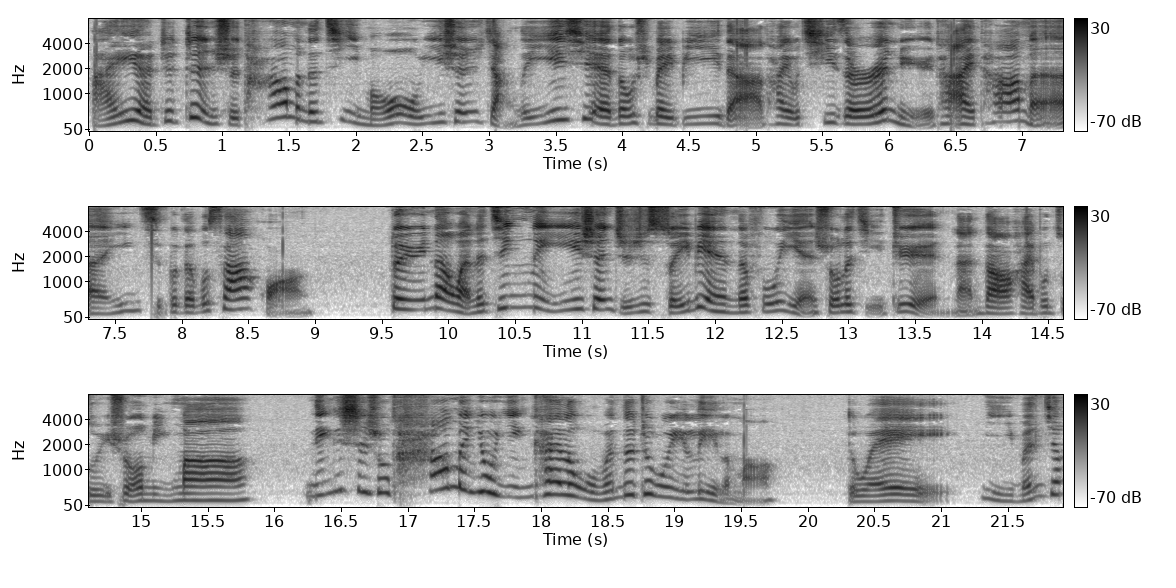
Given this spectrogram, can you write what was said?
哎呀，这正是他们的计谋。医生讲的一切都是被逼的。他有妻子儿女，他爱他们，因此不得不撒谎。”对于那晚的经历，医生只是随便的敷衍说了几句，难道还不足以说明吗？您是说他们又引开了我们的注意力了吗？对，你们将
